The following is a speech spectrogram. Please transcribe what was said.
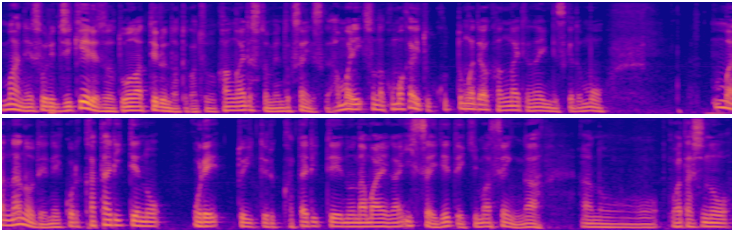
まあね、それ時系列はどうなってるんだとかちょっと考え出すと面倒くさいんですけど、あんまりそんな細かいことまでは考えてないんですけども、まあなのでね、これ語り手の俺と言ってる語り手の名前が一切出てきませんが、あのー、私の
